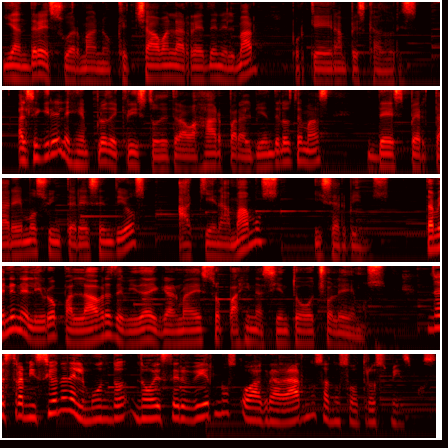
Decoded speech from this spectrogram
y Andrés, su hermano, que echaban la red en el mar porque eran pescadores. Al seguir el ejemplo de Cristo de trabajar para el bien de los demás, despertaremos su interés en Dios, a quien amamos y servimos. También en el libro Palabras de Vida del Gran Maestro, página 108, leemos. Nuestra misión en el mundo no es servirnos o agradarnos a nosotros mismos.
